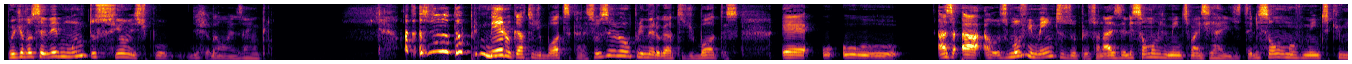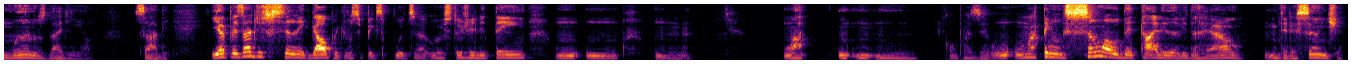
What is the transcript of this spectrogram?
Porque você vê muitos filmes, tipo, deixa eu dar um exemplo. Até o primeiro Gato de Botas, cara. Se você vê o primeiro Gato de Botas, é, o, o as, a, os movimentos do personagem, eles são movimentos mais realistas. Eles são movimentos que humanos dariam, sabe? E apesar disso ser legal, porque você pensa, putz, o estúdio ele tem um. um, um, uma, um, um como posso dizer? uma atenção ao detalhe da vida real interessante,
